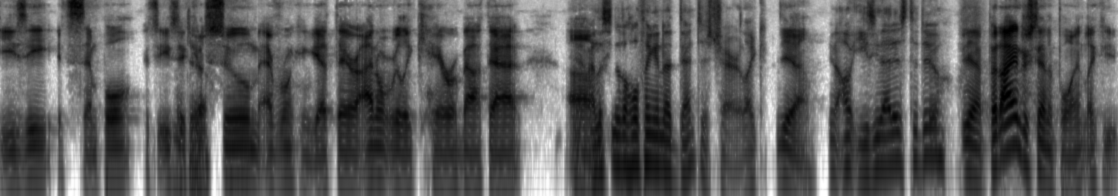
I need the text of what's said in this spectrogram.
easy, it's simple, it's easy me to too. consume. Everyone can get there. I don't really care about that. Yeah, um, I listened to the whole thing in a dentist chair. Like, yeah, you know how easy that is to do. Yeah, but I understand the point. Like, you,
